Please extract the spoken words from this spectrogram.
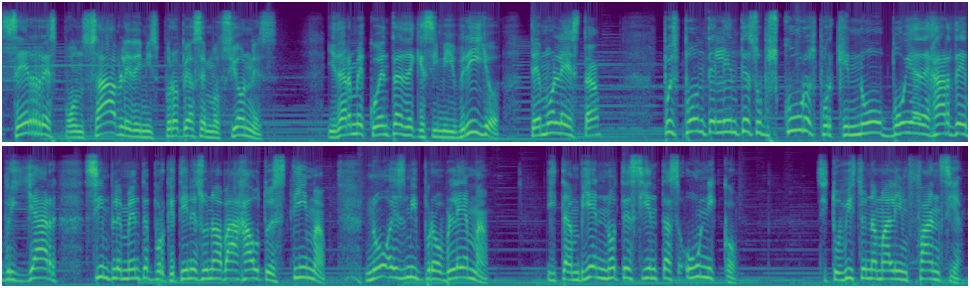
ser responsable de mis propias emociones y darme cuenta de que si mi brillo te molesta, pues ponte lentes oscuros porque no voy a dejar de brillar simplemente porque tienes una baja autoestima. No es mi problema. Y también no te sientas único si tuviste una mala infancia.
